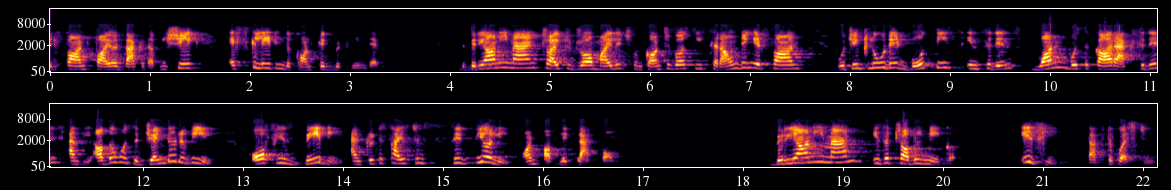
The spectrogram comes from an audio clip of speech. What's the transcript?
Irfan fired back at Abhishek, escalating the conflict between them. The Biryani man tried to draw mileage from controversy surrounding Irfan, which included both these incidents. One was the car accident, and the other was the gender reveal of his baby, and criticized him severely on public platform. Biryani man is a troublemaker. Is he? That's the question.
